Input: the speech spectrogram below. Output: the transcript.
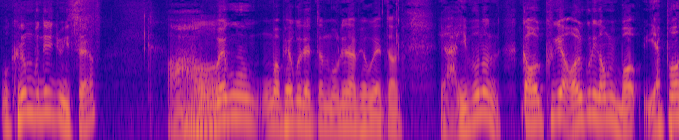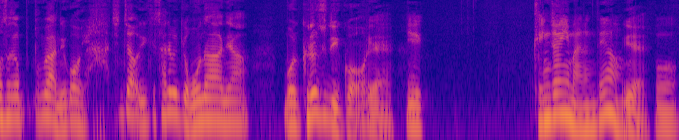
뭐 그런 분들이 좀 있어요? 아, 외국 뭐 배우 됐던 뭐 우리나라 배우 됐던 야 이분은 그러니까 어, 그게 얼굴이 너무 뭐 예뻐서가 뿐만 아니고 야 진짜 이렇게 사람이 이렇게 온화하냐 뭐 그럴 수도 있고 예. 예, 굉장히 많은데요. 예. 뭐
